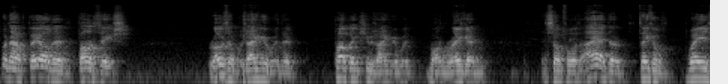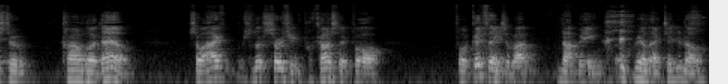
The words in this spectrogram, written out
When I failed in politics, Rosa was angry with the public. She was angry with Ronald Reagan and so forth. I had to think of ways to calm her down. So I was searching constantly for for good things about not being reelected, you know.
